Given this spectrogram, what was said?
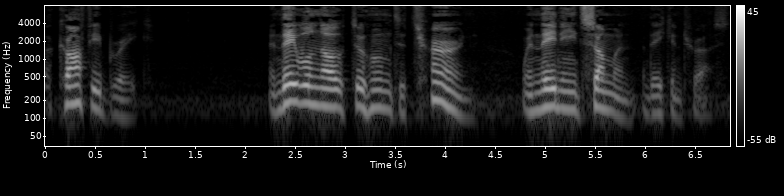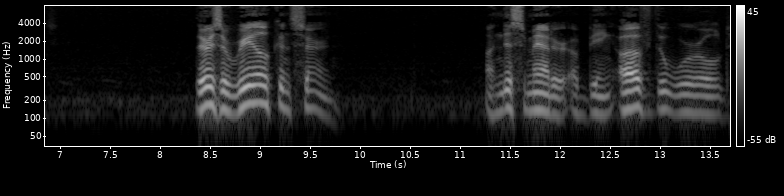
a coffee break. And they will know to whom to turn when they need someone they can trust. There is a real concern on this matter of being of the world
